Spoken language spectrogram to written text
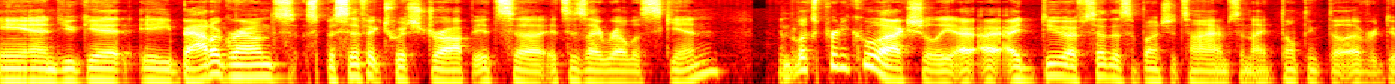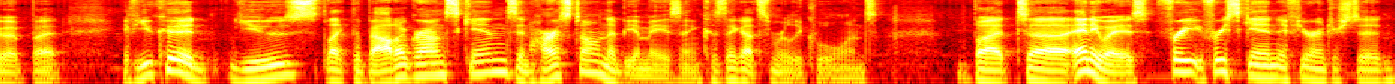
and you get a battlegrounds specific twitch drop it's uh it's a Xyrella skin and it looks pretty cool actually I, I i do i've said this a bunch of times and i don't think they'll ever do it but if you could use like the battleground skins in hearthstone that'd be amazing because they got some really cool ones but uh anyways free free skin if you're interested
